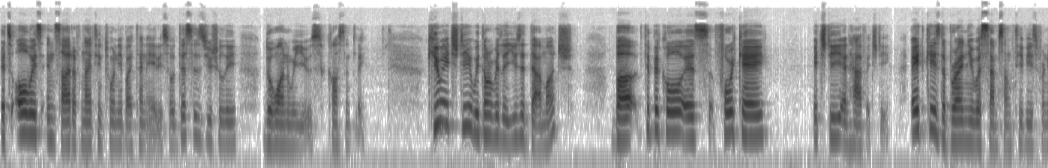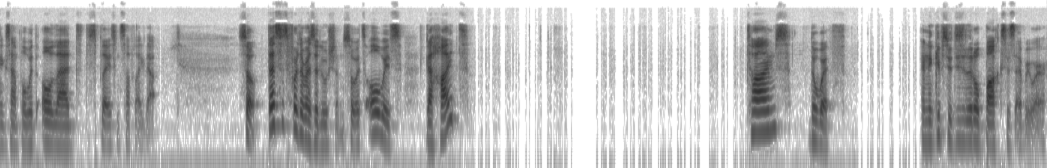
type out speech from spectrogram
It's always inside of 1920 by 1080, so this is usually the one we use constantly. QHD, we don't really use it that much, but typical is 4K, HD, and half HD. 8K is the brand newest Samsung TVs, for an example, with OLED displays and stuff like that. So this is for the resolution. So it's always the height times the width. And it gives you these little boxes everywhere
